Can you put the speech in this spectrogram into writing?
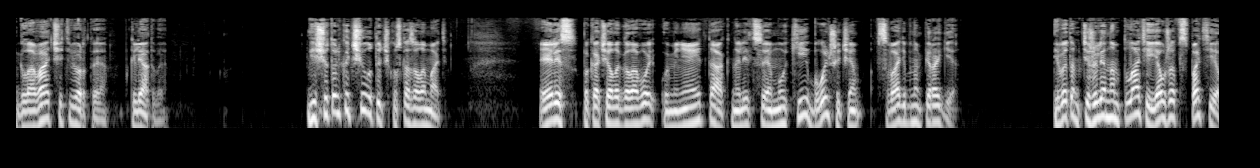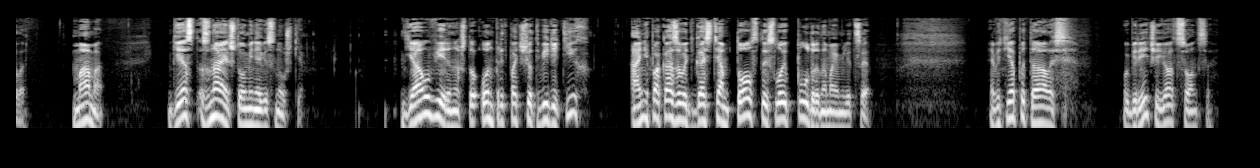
Глава четвертая. Клятвы. «Еще только чуточку», — сказала мать. Элис покачала головой. «У меня и так на лице муки больше, чем в свадебном пироге. И в этом тяжеленном платье я уже вспотела. Мама, Гест знает, что у меня веснушки. Я уверена, что он предпочтет видеть их, а не показывать гостям толстый слой пудры на моем лице. А ведь я пыталась уберечь ее от солнца.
